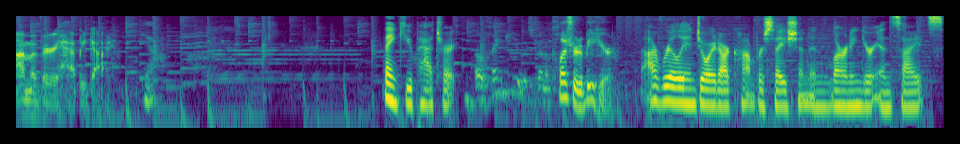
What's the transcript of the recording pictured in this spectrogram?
I'm a very happy guy. Yeah. Thank you, Patrick. Oh, thank you. It's been a pleasure to be here. I really enjoyed our conversation and learning your insights.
